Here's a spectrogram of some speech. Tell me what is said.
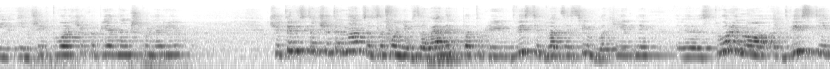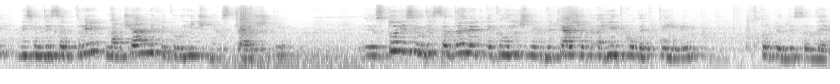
і інших творчих об'єднань школярів, 414 загонів зелених патрулів, 227 блакитних, Е, створено 283 навчальних екологічних стежки, е, 189 екологічних дитячих агіт-колективів, 159,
